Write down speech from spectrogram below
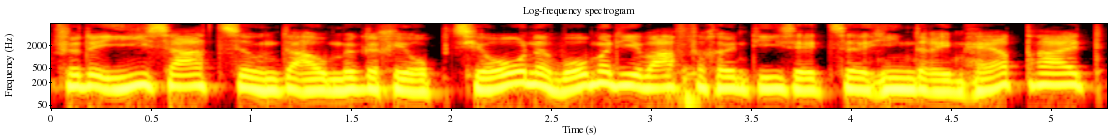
für den Einsatz und auch mögliche Optionen, wo man die Waffen könnte einsetzen könnte, hinter ihm hertreibt.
